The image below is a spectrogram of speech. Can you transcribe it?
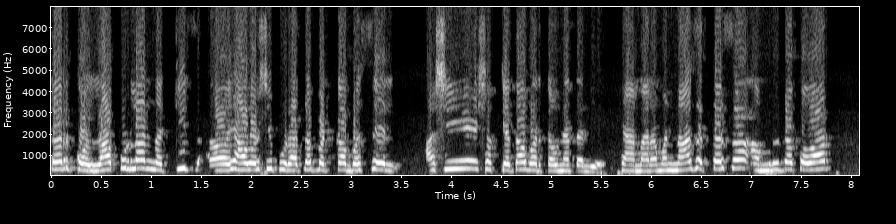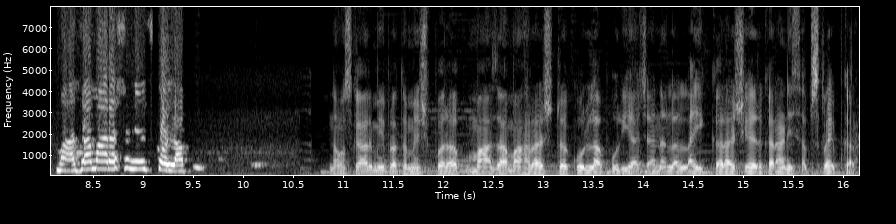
तर कोल्हापूरला नक्कीच ह्या वर्षी पुराचा फटका बसेल अशी शक्यता वर्तवण्यात आली आहे. कॅमेरामन ना सत्तासह अमृता पवार माझा महाराष्ट्र न्यूज कोल्हापूर. नमस्कार मी प्रथमेश परब. माझा महाराष्ट्र कोल्हापूर या चॅनलला लाईक करा शेअर करा आणि सबस्क्राईब करा.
